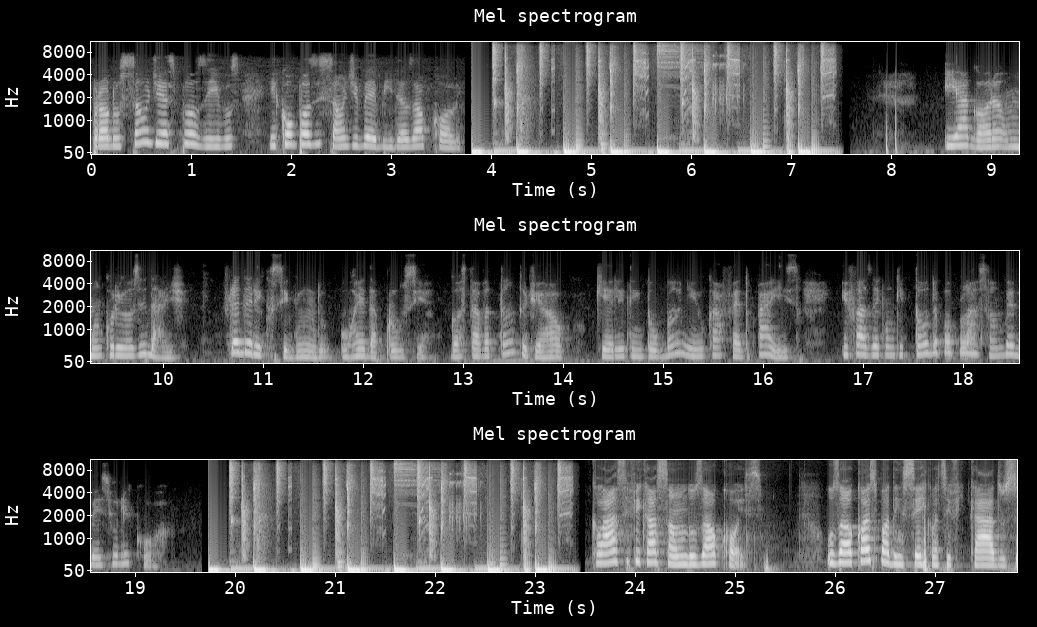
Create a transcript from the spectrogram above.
produção de explosivos e composição de bebidas alcoólicas. E agora uma curiosidade. Frederico II, o rei da Prússia, gostava tanto de álcool que ele tentou banir o café do país e fazer com que toda a população bebesse o licor. Classificação dos alcoóis. Os alcoóis podem ser classificados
